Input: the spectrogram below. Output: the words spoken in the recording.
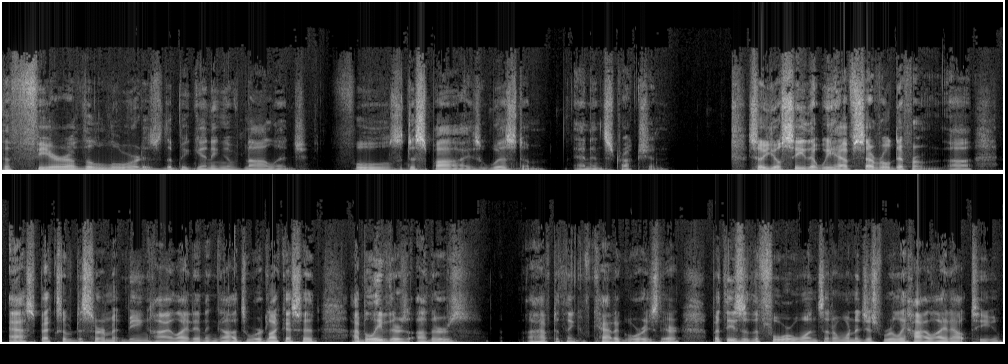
The fear of the Lord is the beginning of knowledge. Fools despise wisdom and instruction. So you'll see that we have several different uh, aspects of discernment being highlighted in God's Word. Like I said, I believe there's others. I have to think of categories there, but these are the four ones that I want to just really highlight out to you.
